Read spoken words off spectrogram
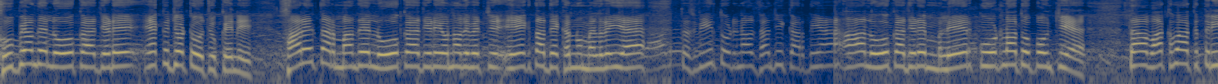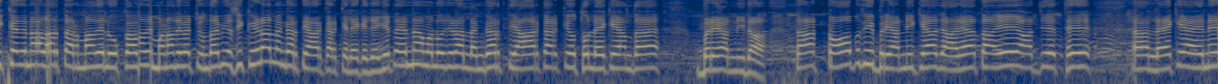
ਸੂਬਿਆਂ ਦੇ ਲੋਕ ਆ ਜਿਹੜੇ ਇਕਜੁੱਟ ਹੋ ਚੁੱਕੇ ਨੇ। ਸਾਰੇ ਧਰਮਾਂ ਦੇ ਲੋਕ ਆ ਜਿਹੜੇ ਉਹਨਾਂ ਦੇ ਵਿੱਚ ਏਕਤਾ ਦੇਖਣ ਨੂੰ ਮਿਲ ਰਹੀ ਹੈ। ਤਸਵੀਰ ਤੁਹਾਡੇ ਨਾਲ ਸਾਂਝੀ ਕਰਦੇ ਆ ਆ ਲੋਕ ਆ ਜਿਹੜੇ ਮਲੇਰ ਕੋਟਲਾ ਤੋਂ ਪਹੁੰਚੇ ਆ। ਤਾਂ ਵੱਖ-ਵੱਖ ਤਰੀਕੇ ਦੇ ਨਾਲ ਹਰ ਧਰਮਾਂ ਦੇ ਲੋਕਾਂ ਦੇ ਮਨਾਂ ਦੇ ਵਿੱਚ ਹੁੰਦਾ ਵੀ ਅਸੀਂ ਕਿਹੜਾ ਲੰਗਰ ਤਿਆਰ ਕਰਕੇ ਲੈ ਕੇ ਜਾਈਏ। ਤਾਂ ਇਹਨਾਂ ਵੱਲੋਂ ਜਿਹੜਾ ਲੰਗਰ ਤਿਆਰ ਕਰਕੇ ਉੱਥੋਂ ਲੈ ਕੇ ਆਂਦਾ ਹੈ ਬਿਰਿਆਨੀ ਦਾ। ਤਾਂ ਟੌਪ ਦੀ ਬਿਰਿਆਨੀ ਕਿਹਾ ਜਾ ਰਿਹਾ ਤਾਂ ਇਹ ਅੱਜ ਇੱਥੇ ਲੈ ਕੇ ਆਏ ਨੇ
